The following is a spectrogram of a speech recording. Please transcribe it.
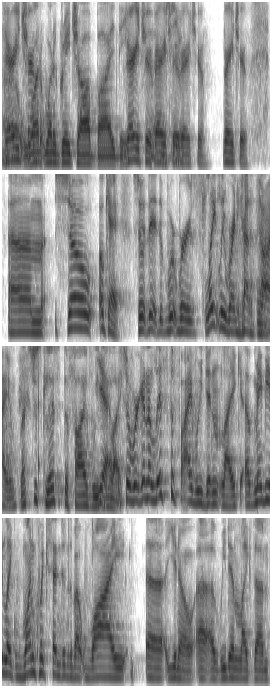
Very Uh, true. What what a great job by the Very true. Very MCU. true. Very true. Very true. Um, so okay, so th- we're, we're slightly running out of time. Let's just list the five we Yeah, didn't like. so we're gonna list the five we didn't like. Uh, maybe like one quick sentence about why, uh, you know, uh, we didn't like them.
